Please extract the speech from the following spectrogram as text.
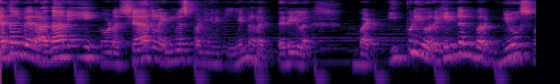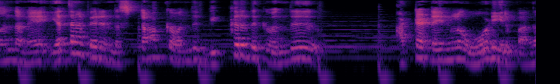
எத்தனை பேர் அதானியோட ஷேர்ல இன்வெஸ்ட் பண்ணியிருக்கீங்கன்னு எனக்கு தெரியல. பட் இப்படி ஒரு ஹிண்டன்பர்க் நியூஸ் வந்தோடனே எத்தனை பேர் இந்த ஸ்டாக்கை வந்து விற்கிறதுக்கு வந்து அட் அ டைம்ல ஓடி இருப்பாங்க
